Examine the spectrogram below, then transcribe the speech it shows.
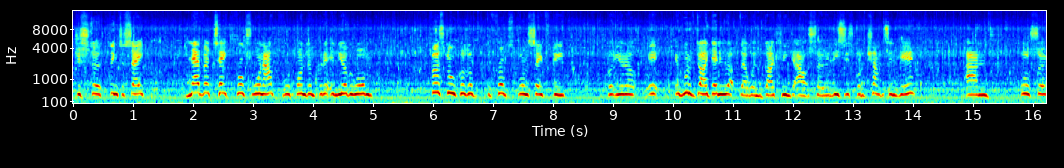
just a thing to say, never take frog spawn out of a pond and put it in the other one. First of all, because of the frog spawn safety, but you know, it, it would have died anyway up there when the guy cleaned it out, so at least it's got a chance in here. And also,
